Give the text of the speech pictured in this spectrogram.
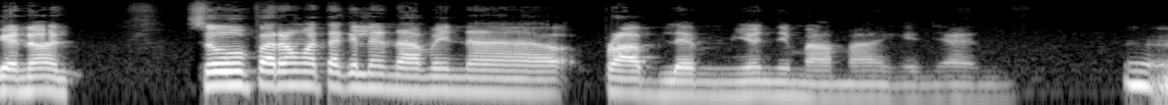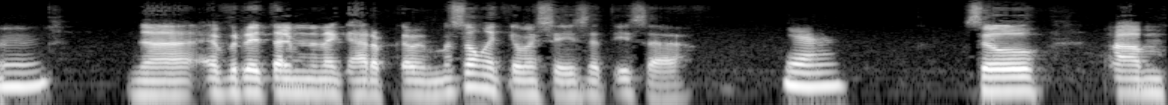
ganon. So, parang matagal na namin na problem yun ni mama, ganyan. Mm-mm. Na every time na nagharap kami, masungit kami sa isa't isa. Yeah. So, um,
